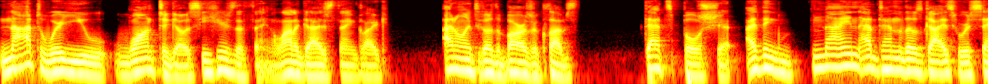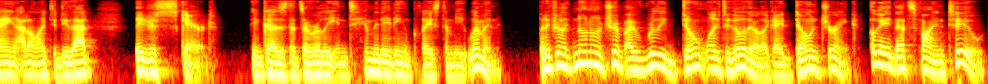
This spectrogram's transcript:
not where you want to go. See, here's the thing a lot of guys think, like, I don't like to go to the bars or clubs. That's bullshit. I think nine out of 10 of those guys who are saying, I don't like to do that, they're just scared because that's a really intimidating place to meet women. But if you're like, no, no, Trip, I really don't like to go there. Like, I don't drink. Okay, that's fine too.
